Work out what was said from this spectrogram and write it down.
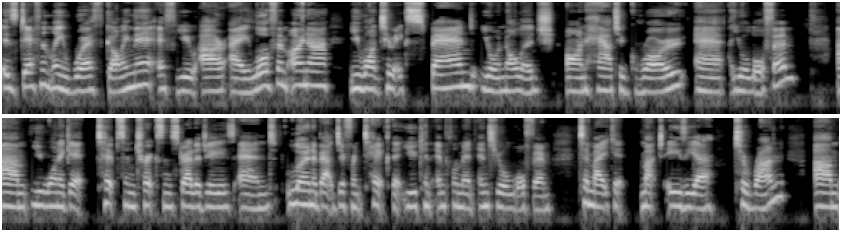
is definitely worth going there if you are a law firm owner, you want to expand your knowledge on how to grow uh, your law firm. Um, you want to get tips and tricks and strategies and learn about different tech that you can implement into your law firm to make it much easier to run. Um,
